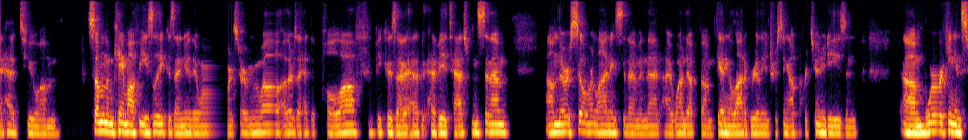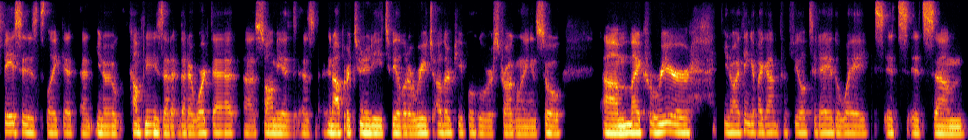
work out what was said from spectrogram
I had to. Um, some of them came off easily because I knew they weren't serving me well. Others I had to pull off because I had heavy attachments to them. Um, there were silver linings to them in that I wound up um, getting a lot of really interesting opportunities and um, working in spaces like at, at, you know companies that, that I worked at uh, saw me as, as, an opportunity to be able to reach other people who were struggling. And so um, my career, you know, I think if I got into the field today, the way it's it's it's um,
